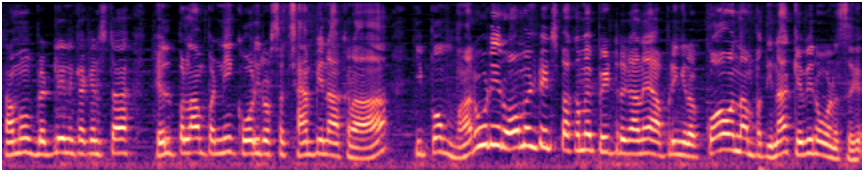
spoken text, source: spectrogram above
நம்மளும் பிளட் லைனுக்கு அகேன்ஸ்டாக ஹெல்ப்லாம் பண்ணி கோடி ரோட்ஸை சாம்பியன் ஆக்குறான் இப்போ மறுபடியும் ரோமன் டைன்ஸ் பக்கமே போயிட்டுருக்கானே அப்படிங்கிற கோவம் தான் பார்த்தீங்கன்னா கெவின் ஓன்ஸுக்கு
